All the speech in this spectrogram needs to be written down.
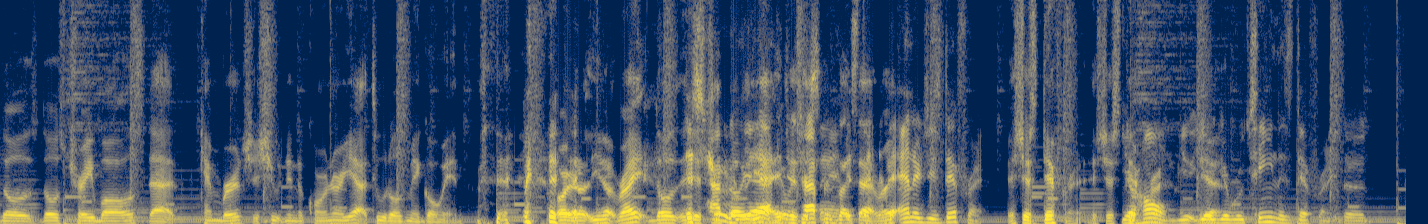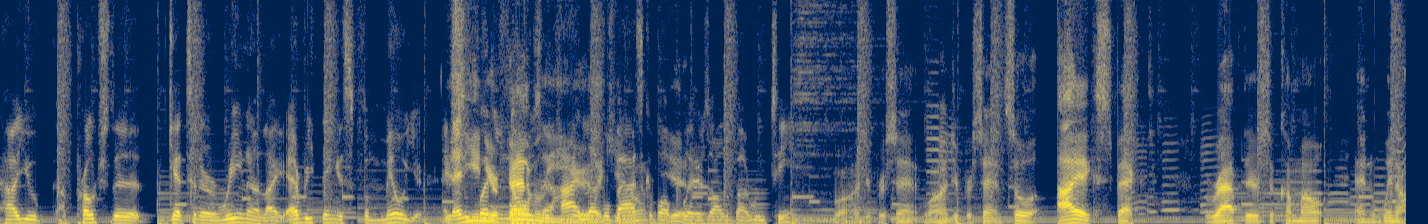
those those trey balls that Khem Birch is shooting in the corner, yeah, two of those may go in, or you know, right? Those it it's just true happens. though. Yeah, I it just happens saying. like It's that, the, right? The energy's different. It's just different. It's just You're different. home. You, your, Yeah. your routine is different. The how you approach the get to the arena, like everything is familiar. And You're anybody knows family, a high level like, basketball yeah. player is all about routine. One hundred percent, one hundred percent. So I expect Raptors to come out and win a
